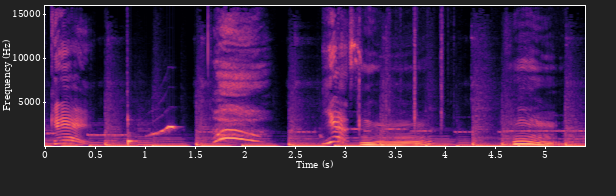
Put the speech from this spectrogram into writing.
Okay. yes! Mm hmm. Hmm.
